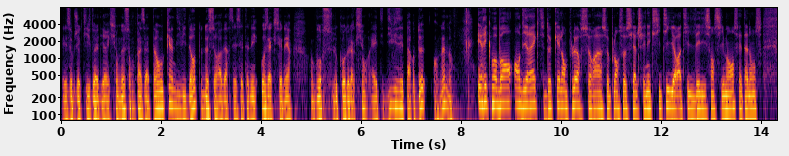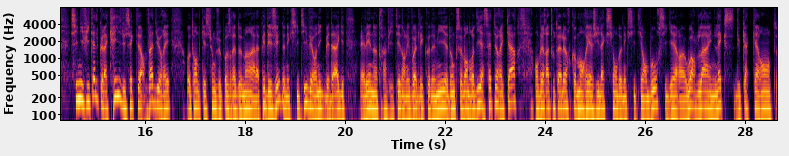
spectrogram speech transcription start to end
Les objectifs de la direction ne sont pas atteints. Aucun dividende ne sera versé cette année aux actionnaires. En bourse, le cours de l'action a été divisé par deux en un an. Éric Mauban, en direct, de quelle ampleur sera ce plan social chez Nexity Y aura-t-il des licenciements? Cette annonce signifie-t-elle que la crise du secteur va durer? Autant de questions que je poserai demain à la PDG de Nexity, Véronique Bédag. Elle est notre invitée dans les voies de l'économie, donc ce vendredi à 7h15. On verra tout à l'heure comment réagit l'action de Nexity en bourse. Hier, Worldline, l'ex du CAC 40,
